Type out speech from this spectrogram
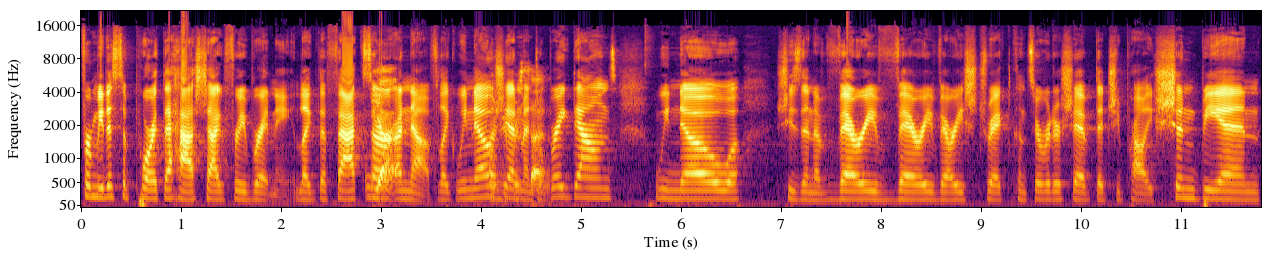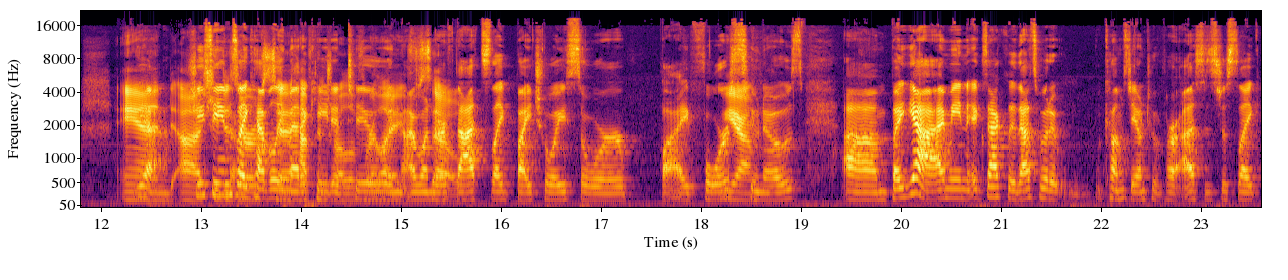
for me to support the hashtag free Britney. Like the facts are Yeah. enough. Like we know she had mental breakdowns. We know she's in a very, very, very strict conservatorship that she probably shouldn't be in. And yeah. uh, she, seems like heavily to medicated control of her too, and. I wonder So- if that's like by choice or by force. Yeah. Who knows? Um, but yeah, I mean, exactly. That's what it comes down to for us. It's just like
